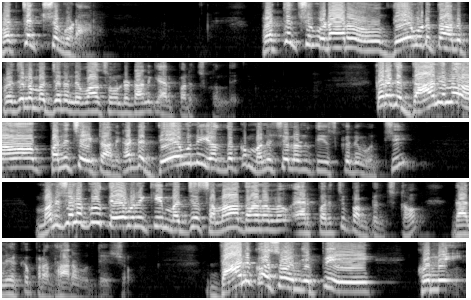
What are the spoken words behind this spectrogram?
ప్రత్యక్ష గుడారం. ప్రత్యక్ష గుడారం దేవుడు తాను ప్రజల మధ్యన నివాసం ఉండటానికి ఏర్పరచుకుంది. కనుక దానిలో పని చేయటానికి అంటే దేవుని యొద్దకు మనుషులను తీసుకుని వచ్చి మనుషులకు దేవునికి మధ్య సమాధానం ఏర్పరిచి పంపించటం దాని యొక్క ప్రధాన ఉద్దేశం. దానికోసం అని చెప్పి కొన్ని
